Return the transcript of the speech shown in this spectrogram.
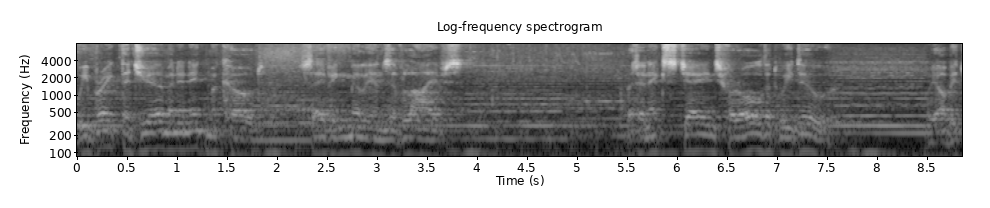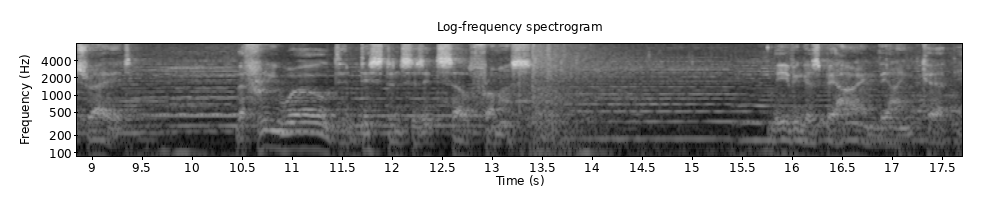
We break the German Enigma code, saving millions of lives. But in exchange for all that we do, we are betrayed. The free world distances itself from us, leaving us behind the Iron Curtain.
